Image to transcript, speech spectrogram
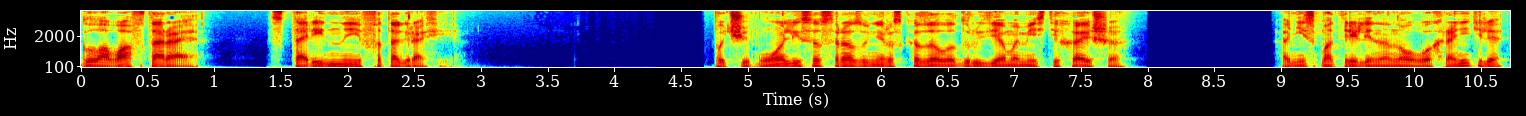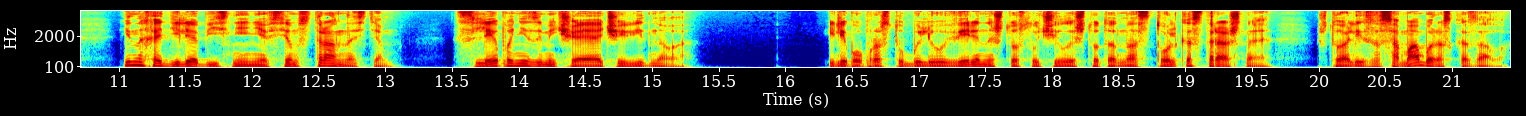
Глава вторая. Старинные фотографии. Почему Алиса сразу не рассказала друзьям о месте Хайша? Они смотрели на нового хранителя и находили объяснение всем странностям, слепо не замечая очевидного. Или попросту были уверены, что случилось что-то настолько страшное, что Алиса сама бы рассказала.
